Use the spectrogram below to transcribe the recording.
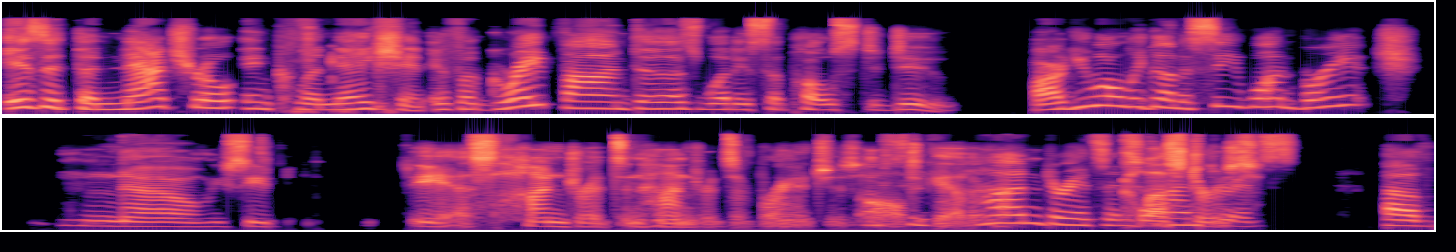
is it the natural inclination? If a grapevine does what it's supposed to do, are you only going to see one branch? No, you see, yes, hundreds and hundreds of branches You all together. Hundreds and Clusters. hundreds of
